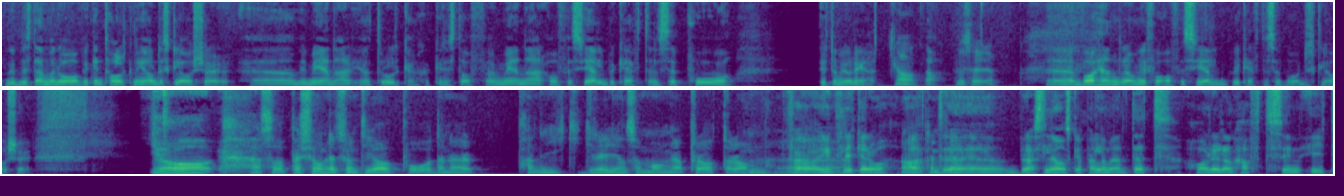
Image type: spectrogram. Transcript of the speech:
vi bestämmer då vilken tolkning av disclosure eh, vi menar. Jag tror kanske Kristoffer menar officiell bekräftelse på utomjordingar. Ja, Ja. du säger det. Eh, vad händer om vi får officiell bekräftelse på disclosure? Ja, alltså personligen tror inte jag på den här panikgrejen som många pratar om. Mm. Får jag inflika då ja, att eh, brasilianska parlamentet har redan haft sin IT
